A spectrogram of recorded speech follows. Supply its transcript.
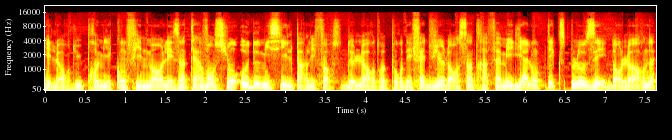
Et lors du premier confinement, les interventions au domicile par les forces de l'ordre pour des faits de violence intrafamiliales ont explosé dans l'Orne,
